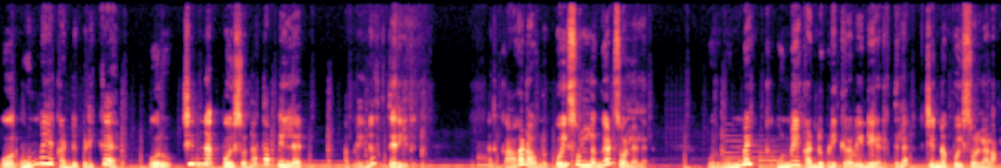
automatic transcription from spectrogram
ஒரு உண்மையை கண்டுபிடிக்க ஒரு சின்ன பொய் சொன்னால் தப்பில்லை அப்படின்னு தெரியுது. அதுக்காக நான் உங்களுக்கு பொய் சொல்லுங்கன்னு சொல்லலை. ஒரு உண்மை உண்மையை கண்டுபிடிக்கிற வேண்டிய இடத்துல சின்ன பொய் சொல்லலாம்.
